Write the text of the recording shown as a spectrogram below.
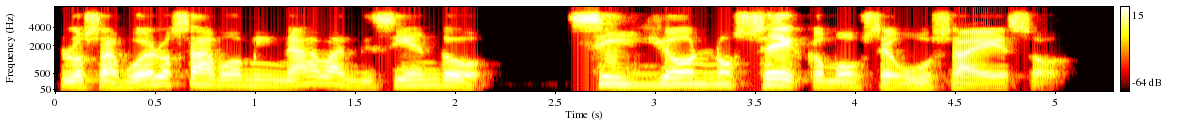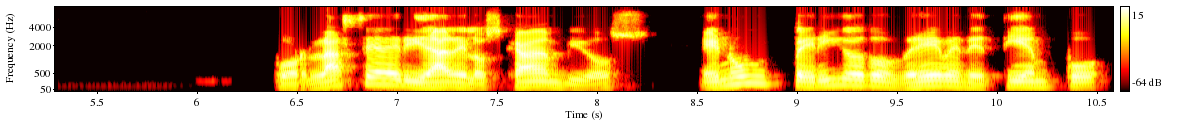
los abuelos abominaban diciendo, si yo no sé cómo se usa eso. Por la celeridad de los cambios, en un periodo breve de tiempo,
